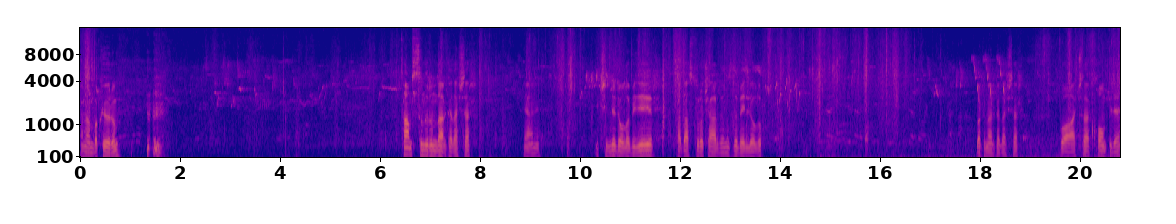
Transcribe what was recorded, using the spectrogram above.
hemen bakıyorum. Tam sınırında arkadaşlar. Yani içinde de olabilir. Kadastro çağırdığımızda belli olur. Bakın arkadaşlar. Bu ağaçlar komple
